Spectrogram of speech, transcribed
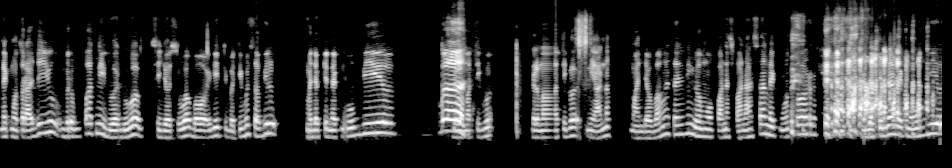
naik motor aja yuk berempat nih dua-dua si Joshua bawa ini tiba-tiba sambil ngajakin naik mobil dalam hati gue dalam hati gue ini anak manja banget ini nggak mau panas-panasan naik motor ngajakin dia naik mobil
